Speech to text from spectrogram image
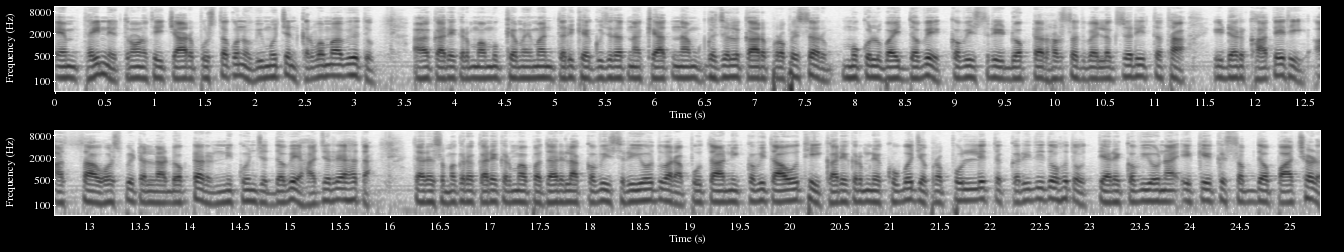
એમ થઈને ત્રણથી ચાર પુસ્તકોનું વિમોચન કરવામાં આવ્યું હતું. આ કાર્યક્રમમાં મુખ્ય મહેમાન તરીકે ગુજરાતના ખ્યાતનામ ગઝલકાર પ્રોફેસર મુકુલભાઈ દવે કવિશ્રી ડૉક્ટર હર્ષદભાઈ લક્ઝરી તથા ઈડર ખાતેથી આસ્થા હોસ્પિટલના ડૉક્ટર નિકુંજ દવે હાજર રહ્યા હતા. ત્યારે સમગ્ર કાર્યક્રમમાં પધારેલા કવિશ્રીઓ દ્વારા પોતાની કવિતાઓથી કાર્યક્રમને ખૂબ જ પ્રફુલ્લિત કરી દીધો હતો. ત્યારે કવિઓના એક એક શબ્દ પાછળ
